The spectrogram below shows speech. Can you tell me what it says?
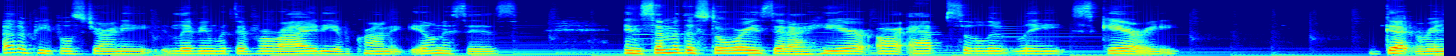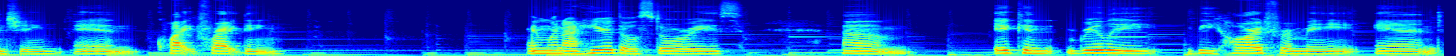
other people's journey living with a variety of chronic illnesses. And some of the stories that I hear are absolutely scary, gut wrenching, and quite frightening. And when I hear those stories, um, it can really be hard for me and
